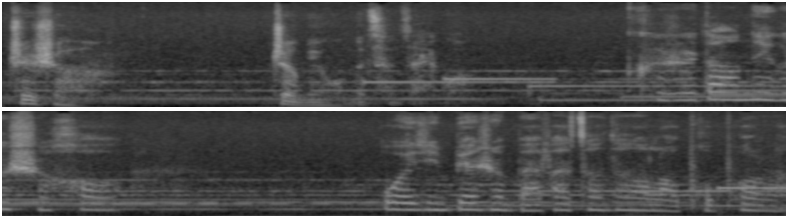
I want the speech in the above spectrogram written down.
至少证明我们存在过。可是到那个时候，我已经变成白发苍苍的老婆婆了，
